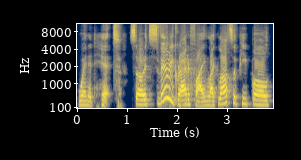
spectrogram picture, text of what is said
when it hit. So it's very gratifying. Like lots of people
